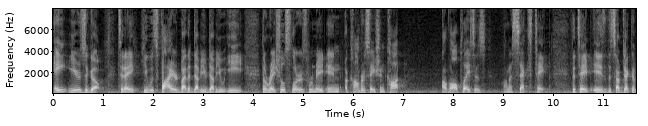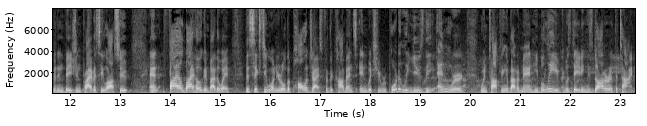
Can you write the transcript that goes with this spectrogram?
eight years ago. Today, he was fired by the WWE. The racial slurs were made in a conversation caught, of all places, on a sex tape. The tape is the subject of an invasion privacy lawsuit and filed by Hogan, by the way. The 61 year old apologized for the comments in which he reportedly used the N word when talking about a man he believed was dating his daughter at the time.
